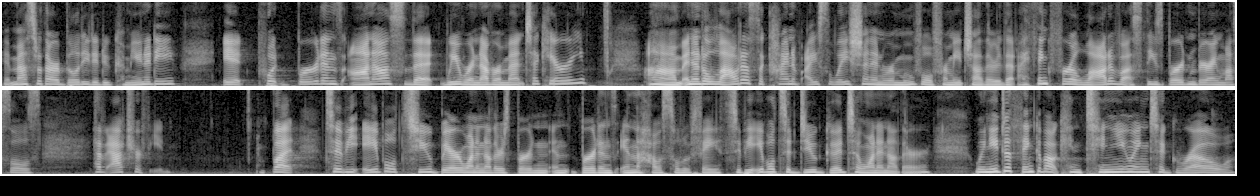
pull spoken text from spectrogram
It messed with our ability to do community. It put burdens on us that we were never meant to carry. Um, and it allowed us a kind of isolation and removal from each other that I think for a lot of us, these burden bearing muscles have atrophied. But to be able to bear one another's burden and burdens in the household of faith, to be able to do good to one another, we need to think about continuing to grow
